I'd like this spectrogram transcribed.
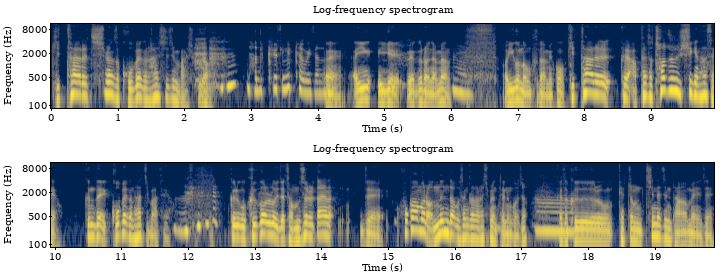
기타를 치시면서 고백을 하시진 마시고요. 나도 그 생각하고 있었는데. 네. 이, 이게 왜 그러냐면, 네. 어, 이건 너무 부담이고, 기타를 그냥 앞에서 쳐주시긴 하세요. 근데 고백은 하지 마세요. 음. 그리고 그걸로 이제 점수를 따, 이제 호감을 얻는다고 생각을 하시면 되는 거죠. 음. 그래서 그렇게 좀 친해진 다음에 이제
